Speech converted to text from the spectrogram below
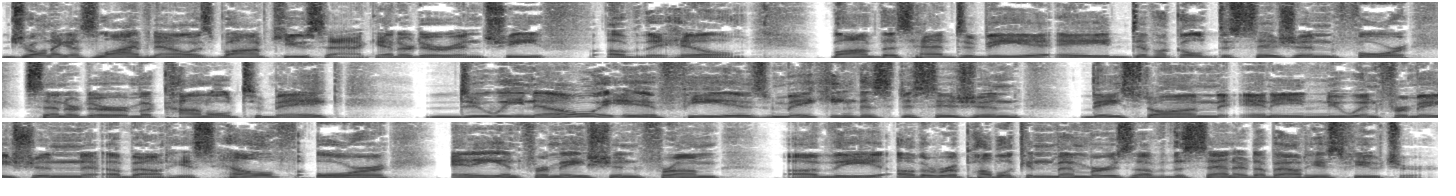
Joining us live now is Bob Cusack, editor in chief of The Hill. Bob, this had to be a difficult decision for Senator McConnell to make. Do we know if he is making this decision based on any new information about his health or any information from uh, the other Republican members of the Senate about his future?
